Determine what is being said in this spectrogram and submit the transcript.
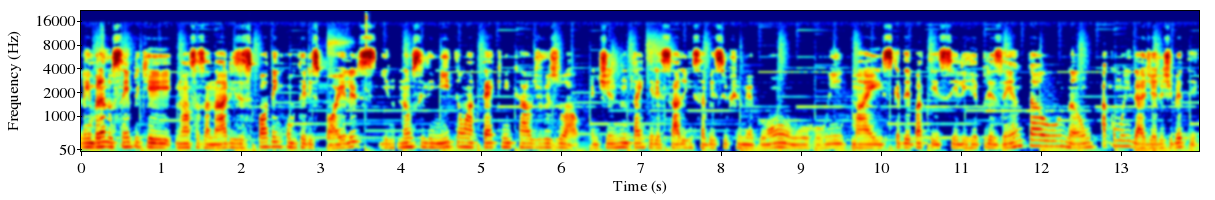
Lembrando sempre que nossas análises podem conter spoilers e não se limitam à técnica audiovisual. A gente não está interessado em saber se o filme é bom ou ruim, mas quer debater se ele representa ou não a comunidade LGBT.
